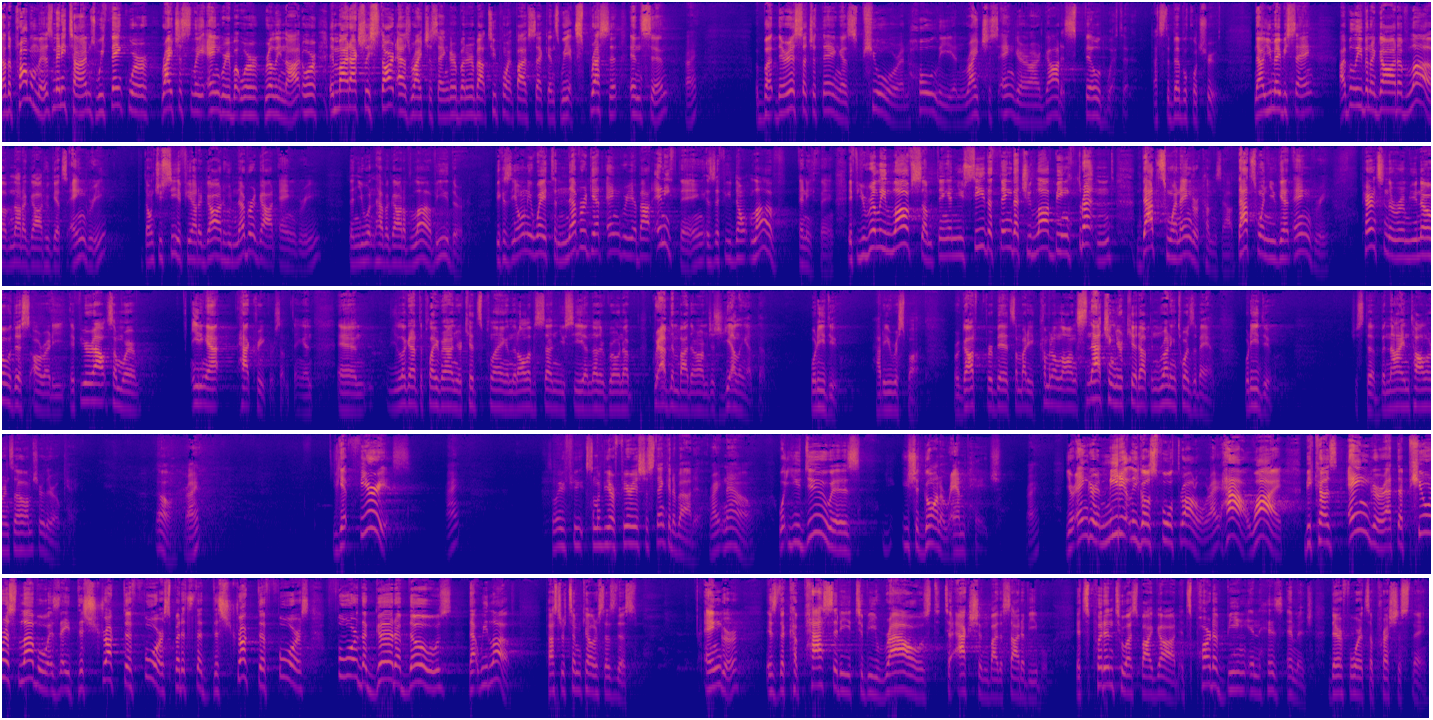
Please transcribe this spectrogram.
Now, the problem is, many times we think we're righteously angry, but we're really not. Or it might actually start as righteous anger, but in about 2.5 seconds, we express it in sin, right? But there is such a thing as pure and holy and righteous anger, and our God is filled with it. That's the biblical truth. Now, you may be saying, I believe in a God of love, not a God who gets angry. Don't you see, if you had a God who never got angry, then you wouldn't have a God of love either. Because the only way to never get angry about anything is if you don't love anything. If you really love something and you see the thing that you love being threatened, that's when anger comes out. That's when you get angry. Parents in the room, you know this already. If you're out somewhere eating at Hat Creek or something, and, and you're looking at the playground, your kid's playing, and then all of a sudden you see another grown up grab them by their arm, just yelling at them. What do you do? How do you respond? Or, God forbid, somebody coming along, snatching your kid up and running towards the van. What do you do? Just a benign tolerance? Oh, I'm sure they're okay. No, right? You get furious, right? Some of, you, some of you are furious just thinking about it right now. What you do is you should go on a rampage, right? Your anger immediately goes full throttle, right? How? Why? Because anger at the purest level is a destructive force, but it's the destructive force for the good of those that we love. Pastor Tim Keller says this Anger is the capacity to be roused to action by the side of evil. It's put into us by God. It's part of being in His image. Therefore, it's a precious thing.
